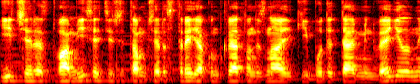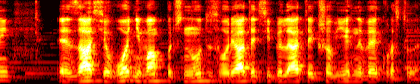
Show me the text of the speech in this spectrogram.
і через 2 місяці, чи там через 3, я конкретно не знаю, який буде термін виділений. е, За сьогодні вам почнуть згоряти ці білети, якщо ви їх не використали.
